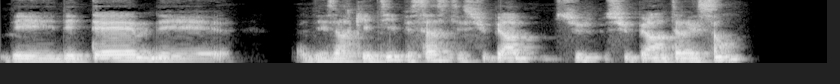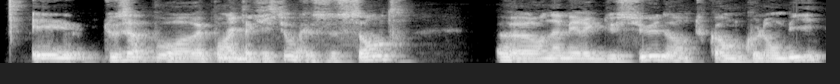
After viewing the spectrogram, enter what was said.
des, des thèmes, des, des archétypes, et ça, c'était super, super intéressant. Et tout ça pour répondre à ta question, que ce centre, euh, en Amérique du Sud, en tout cas en Colombie,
